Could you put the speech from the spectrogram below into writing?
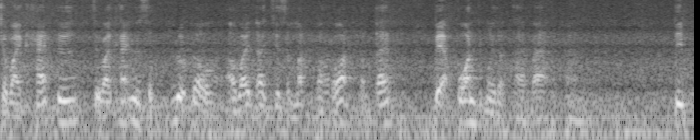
ចៅហ្វាយខេត្តគឺចៅហ្វាយខេត្តមានសិទ្ធិលក់ដូរអ្វីដែលជាសម្បត្តិរបស់រដ្ឋប៉ុន្តែ ពាក់ព័ន្ធជាមួយរដ្ឋាភិបាលទី2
